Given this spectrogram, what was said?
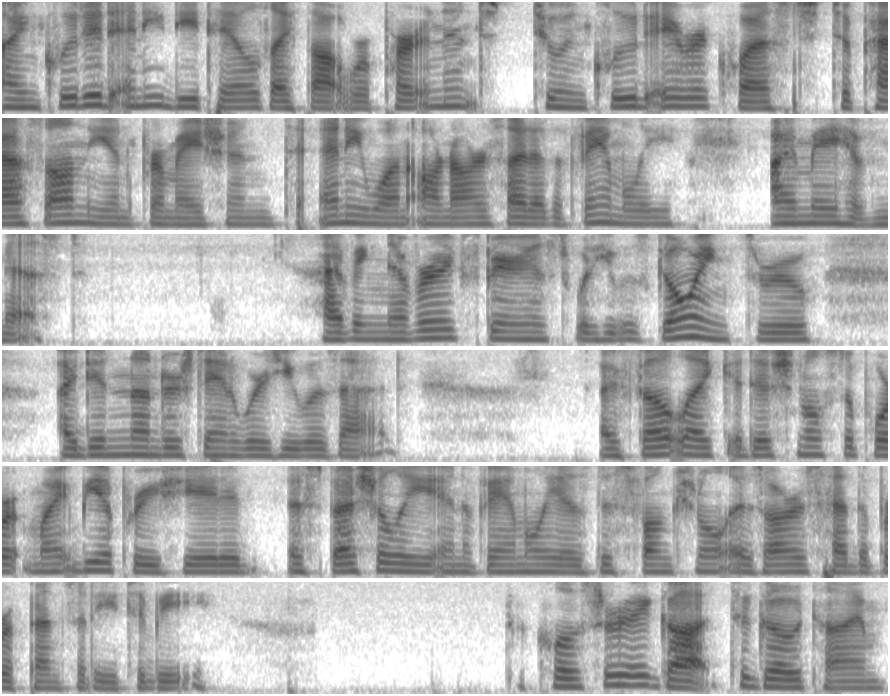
I included any details I thought were pertinent to include a request to pass on the information to anyone on our side of the family I may have missed. Having never experienced what he was going through, I didn't understand where he was at. I felt like additional support might be appreciated, especially in a family as dysfunctional as ours had the propensity to be. The closer it got to go time,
